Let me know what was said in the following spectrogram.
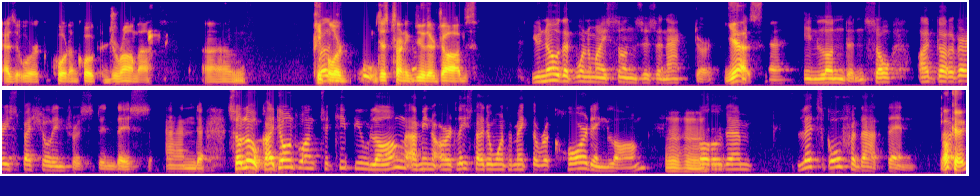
as it were, quote unquote drama. Um, people Well, are just trying to do their jobs. You know that one of my sons is an actor Yes. uh, in London, so I've got a very special interest in this. And uh, so, look, I don't want to keep you long. I mean, or at least I don't want to make the recording long. hmm But um, let's go for that then. That- Okay.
